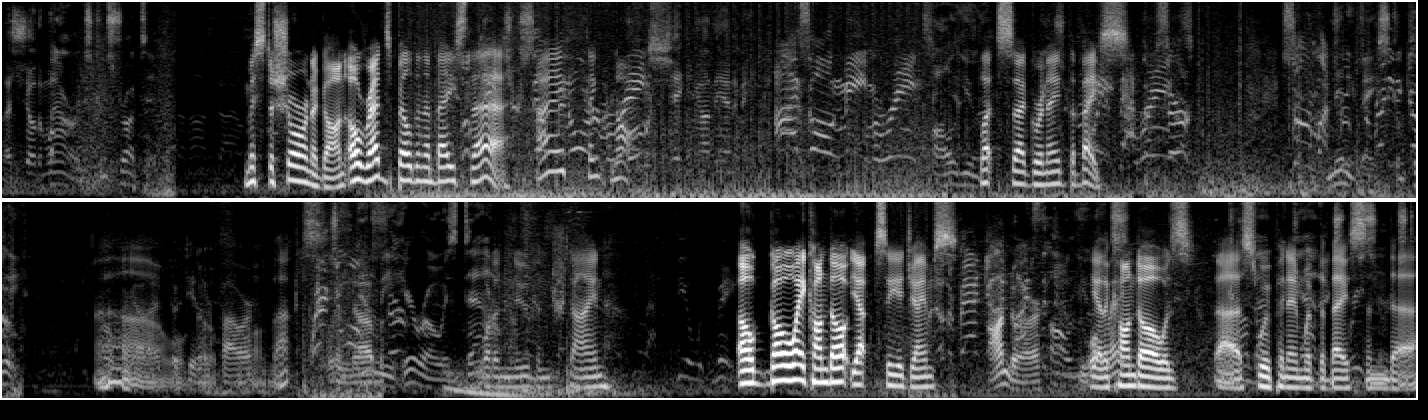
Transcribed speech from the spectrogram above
Let's show them what. Barracks constructed. Mister Shornagon. Oh, Red's building a base there. I think not. On the enemy. Eyes on me, Marines. All. Let's uh, grenade the base. Sir, sir, Mini base ready to go. complete. Oh, God, we'll 1500 power. for that. what a nub. Enemy hero is down. What a Nubenstein. Oh, go away, Condor. Yep, see you, James. Condor. You Yeah, the want? Condor was uh, swooping in with the base, and uh,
